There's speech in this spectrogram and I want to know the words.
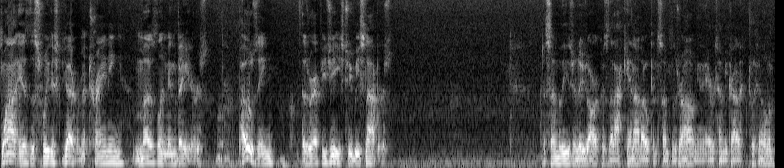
why is the Swedish government training Muslim invaders posing as refugees to be snipers? Some of these are news articles that I cannot open. Something's wrong, and every time you try to click on them,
